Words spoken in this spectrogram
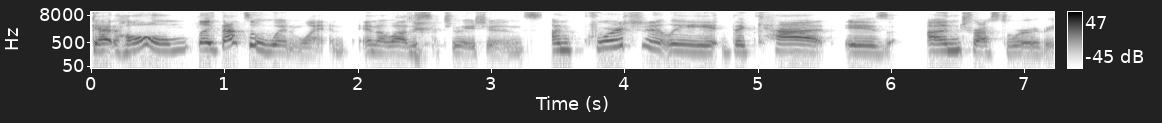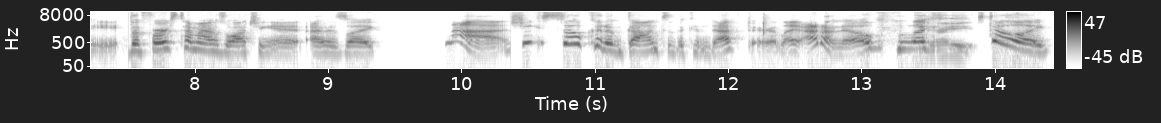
get home, like that's a win win in a lot of situations. Unfortunately, the cat is untrustworthy. The first time I was watching it, I was like, nah, she still could have gone to the conductor. Like, I don't know. like, right. still like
